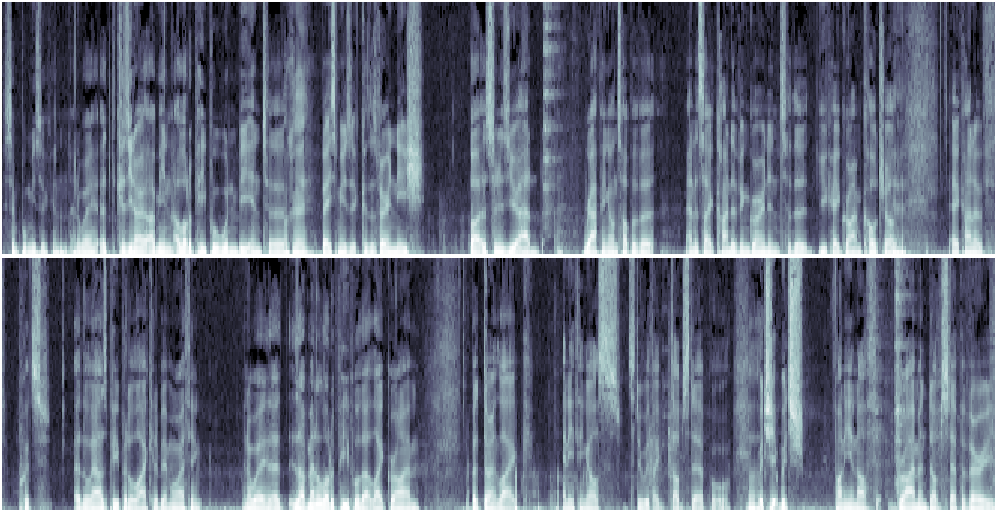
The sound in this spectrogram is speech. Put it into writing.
simple music in, in a way. Because you know, I mean, a lot of people wouldn't be into okay. bass music because it's very niche. But as soon as you add rapping on top of it, and it's like kind of ingrown into the UK grime culture, Yeah. it kind of puts it allows people to like it a bit more. I think, in a way, Uh, I've met a lot of people that like grime, but don't like anything else to do with like dubstep or Uh, which which funny enough, grime and dubstep are very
